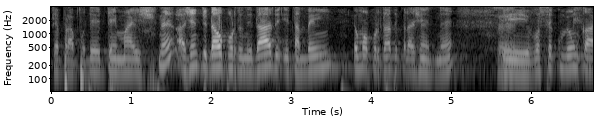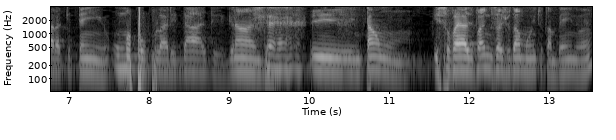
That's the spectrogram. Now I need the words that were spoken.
que é para poder ter mais, né? A gente dá oportunidade e também é uma oportunidade para a gente, né? Certo. E você como é um cara que tem uma popularidade grande, e então isso vai, vai nos ajudar muito também, não é?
